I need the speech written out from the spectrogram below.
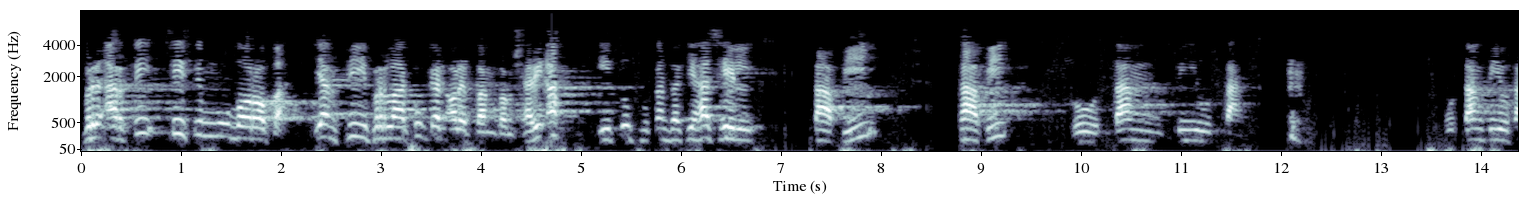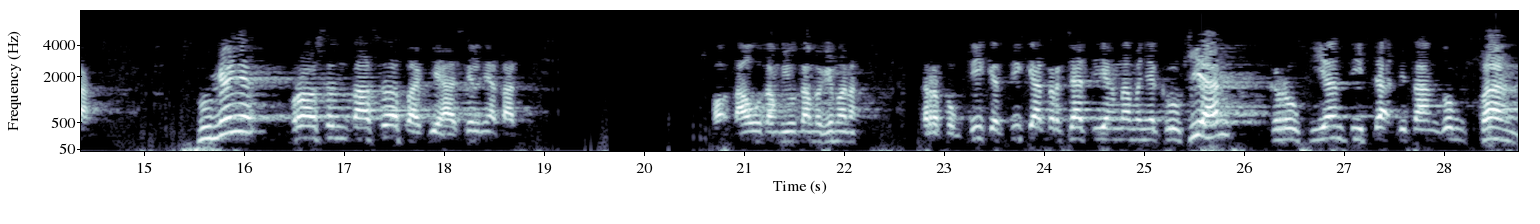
Berarti sistem mudharabah yang diberlakukan oleh bank-bank syariah itu bukan bagi hasil, tapi tapi utang piutang. utang piutang. Bunganya prosentase bagi hasilnya tadi. Kok tahu utang piutang bagaimana? Terbukti ketika terjadi yang namanya kerugian, kerugian tidak ditanggung bank,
